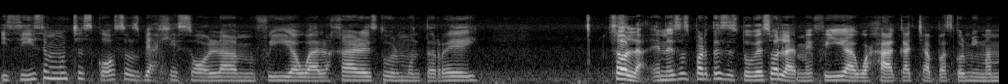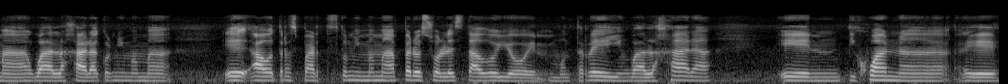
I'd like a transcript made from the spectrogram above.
y sí hice muchas cosas, viajé sola, me fui a Guadalajara, estuve en Monterrey. Sola, en esas partes estuve sola, me fui a Oaxaca, Chiapas con mi mamá, a Guadalajara con mi mamá, eh, a otras partes con mi mamá, pero solo he estado yo en Monterrey, en Guadalajara, en Tijuana, eh,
